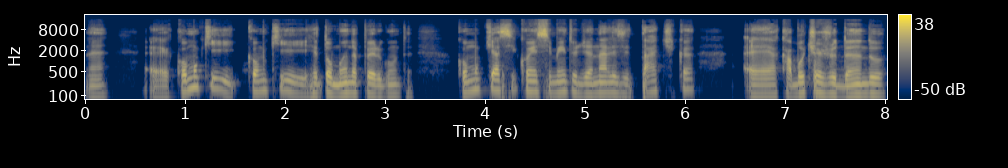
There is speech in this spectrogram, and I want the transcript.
né? É, como que, como que, retomando a pergunta, como que esse conhecimento de análise tática é, acabou te ajudando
